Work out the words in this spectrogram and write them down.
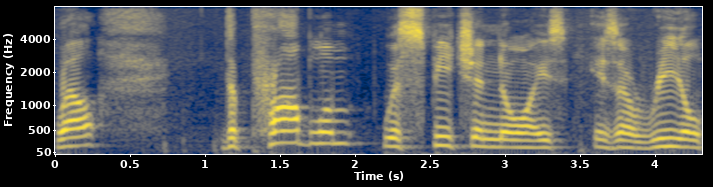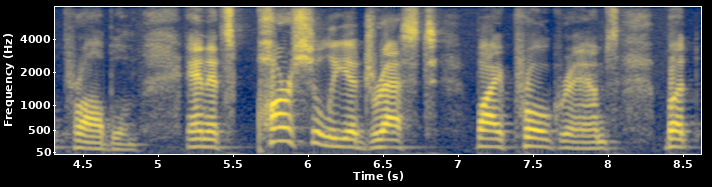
Well, the problem with speech and noise is a real problem, and it's partially addressed by programs, but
